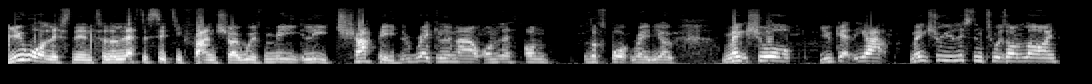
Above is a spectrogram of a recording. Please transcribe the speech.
You are listening to the Leicester City Fan Show with me, Lee Chappie, the regular now on Le- on Love Sport Radio. Make sure you get the app. Make sure you listen to us online,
